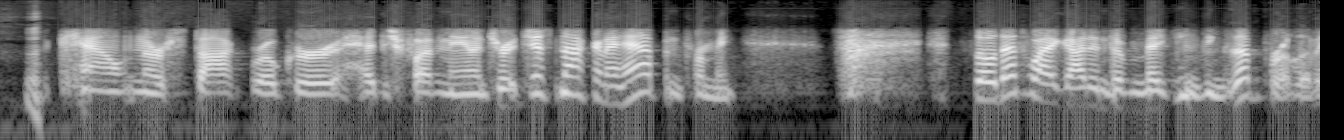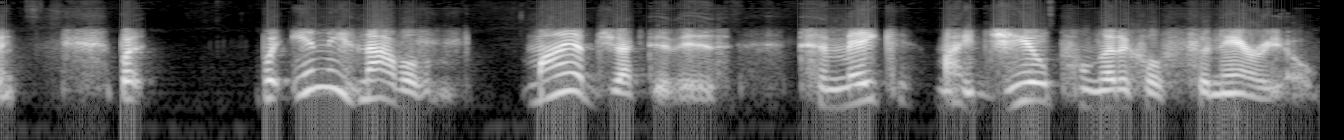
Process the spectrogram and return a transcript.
accountant or stockbroker, hedge fund manager. It's just not going to happen for me. So that's why I got into making things up for a living. But but in these novels, my objective is to make my geopolitical scenario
